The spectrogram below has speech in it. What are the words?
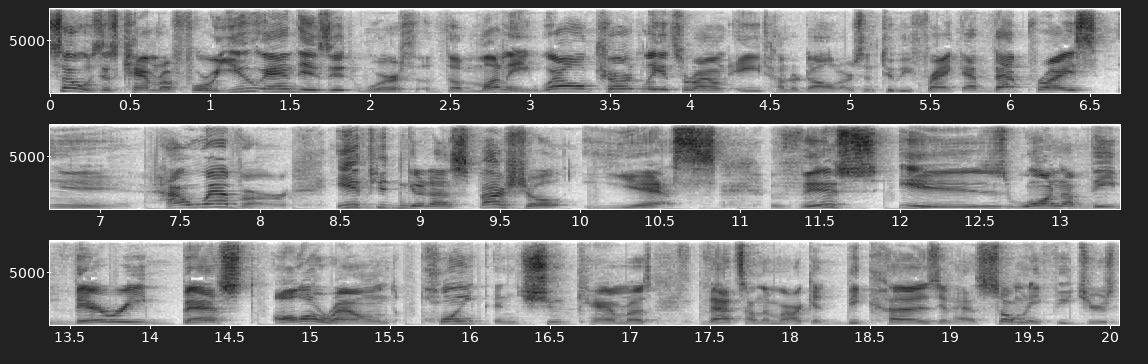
So is this camera for you and is it worth the money? Well, currently it's around $800 and to be frank, at that price, eh. However, if you can get it on special, yes. This is one of the very best all-around point and shoot cameras that's on the market because it has so many features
